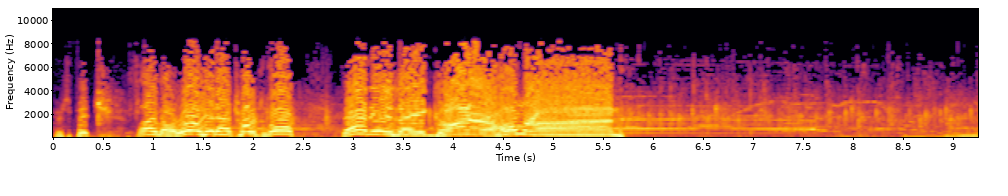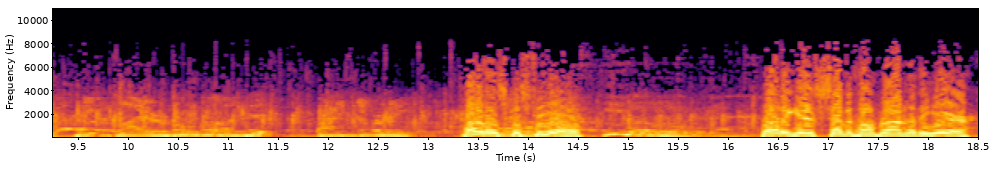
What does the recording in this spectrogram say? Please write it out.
Here's a pitch. Fly ball. Well hit out towards left. That is a goner home run. Carlos Castillo building his seventh home run of the year.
